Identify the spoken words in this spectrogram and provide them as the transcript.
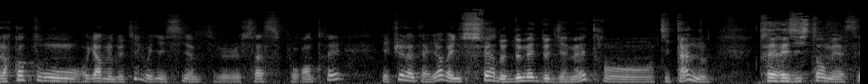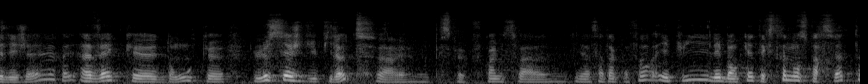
Alors quand on regarde le Nautil, vous voyez ici le sas pour entrer, et puis à l'intérieur, bah, une sphère de 2 mètres de diamètre en titane, très résistant mais assez légère, avec euh, donc euh, le siège du pilote, euh, parce qu'il faut quand même qu'il y ait un certain confort, et puis les banquettes extrêmement spartiates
